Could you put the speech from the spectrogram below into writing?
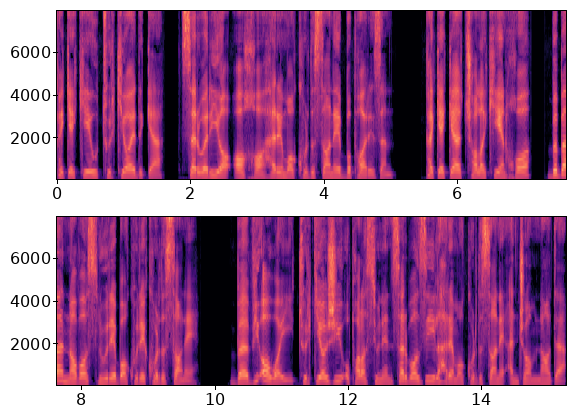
پەکەکێ و تورکیای دکە سەروەریە ئاخا هەرێما کوردستانê بپارێزن. پەکەکە چاڵکیên خۆ ببە ناوا سنوورê باکوورê Kurdistanê. به وی آوایی ترکیا جی اپراسیونین سربازی لهرما کردستان انجام ناده.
